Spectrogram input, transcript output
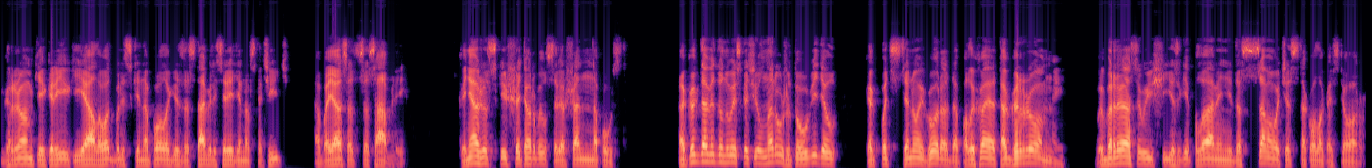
Громкие крики и алые отблески на пологе заставили Середина вскочить, опоясаться саблей. Княжеский шатер был совершенно пуст. А когда ведун выскочил наружу, то увидел, как под стеной города полыхает огромный, выбрасывающий языки пламени до самого частокола костер.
